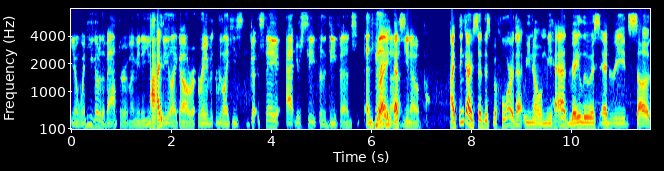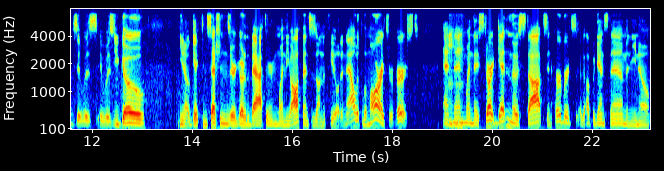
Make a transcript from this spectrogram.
You know, when do you go to the bathroom? I mean, it used to I, be like, oh, Raven, like he's go, stay at your seat for the defense, and then, right. Uh, that's you know, I think I've said this before that you know when we had Ray Lewis, Ed Reed, Suggs, it was it was you go you know, get concessions or go to the bathroom when the offense is on the field. And now with Lamar, it's reversed. And mm-hmm. then when they start getting those stops and Herbert's up against them, and you know,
